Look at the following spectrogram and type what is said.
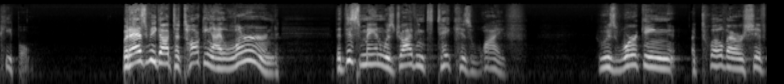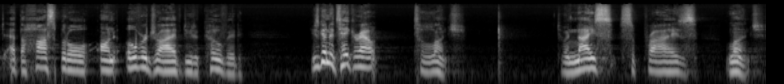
people. But as we got to talking, I learned that this man was driving to take his wife, who was working a 12 hour shift at the hospital on overdrive due to COVID. He was going to take her out to lunch, to a nice surprise lunch.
